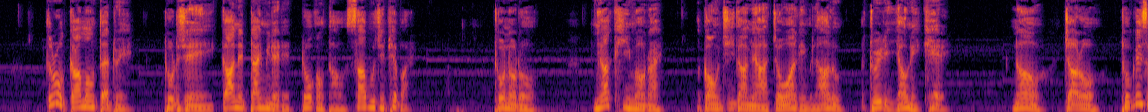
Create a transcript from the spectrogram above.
။သူတို့ကားမောင်းတက်တွင်ထိုတစ်ချိန်ကားနဲ့တိုက်မိလိုက်တဲ့တောကောင်သားကိုစားဘူးခြင်းဖြစ်ပါတယ်။ထို့နောက်တော့ညခီမောင်းတိုင်းအကောင်ကြီးသားများကြုံရလိမ့်မလားလို့အတွေးတွေရောက်နေခဲ့တယ်။နောက်ကြတော့ထိုကိစ္စ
